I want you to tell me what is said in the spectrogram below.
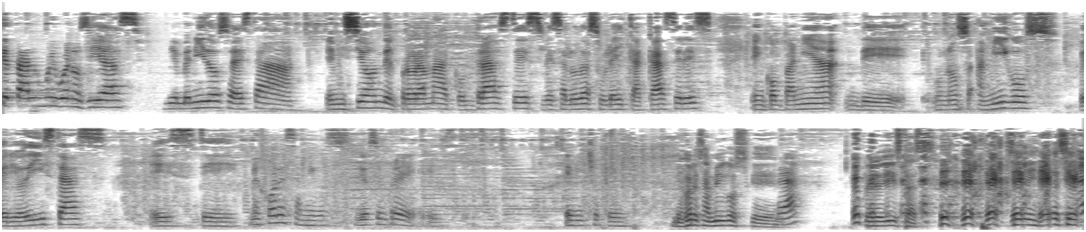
¿Qué tal? Muy buenos días. Bienvenidos a esta emisión del programa Contrastes. Les saluda Zuleika Cáceres en compañía de unos amigos, periodistas, este, mejores amigos. Yo siempre este, he dicho que... Mejores amigos que... ¿Verdad? Periodistas. Sí, es cierto.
